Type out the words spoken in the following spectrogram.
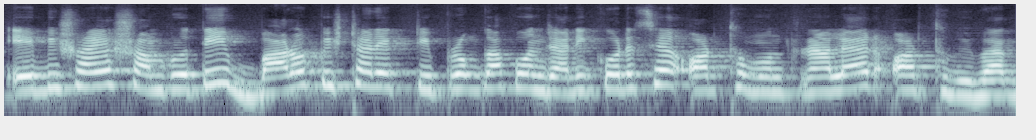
এ বিষয়ে সম্প্রতি বারো পৃষ্ঠার একটি প্রজ্ঞাপন জারি করেছে অর্থ মন্ত্রণালয়ের অর্থ বিভাগ।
